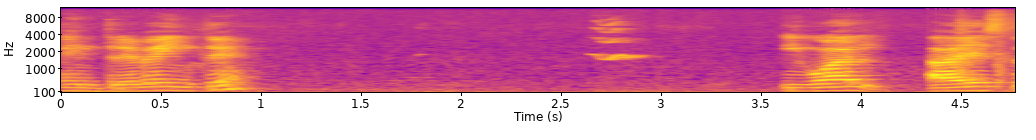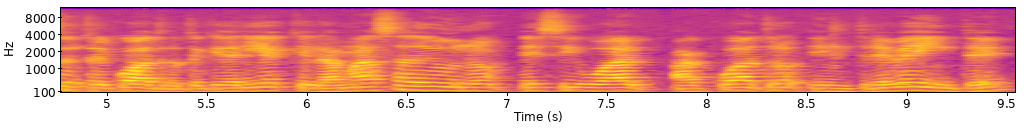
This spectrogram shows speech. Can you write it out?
entre 20 igual a esto entre 4. Te quedaría que la masa de 1 es igual a 4 entre 20,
